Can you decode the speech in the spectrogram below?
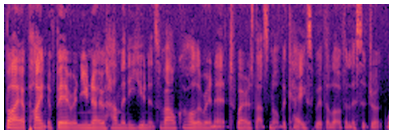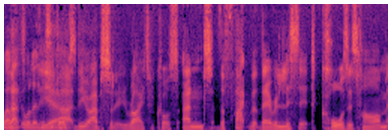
buy a pint of beer and you know how many units of alcohol are in it, whereas that's not the case with a lot of illicit drugs. Well, with all illicit yeah, drugs. you're absolutely right, of course. And the fact that they're illicit causes harm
